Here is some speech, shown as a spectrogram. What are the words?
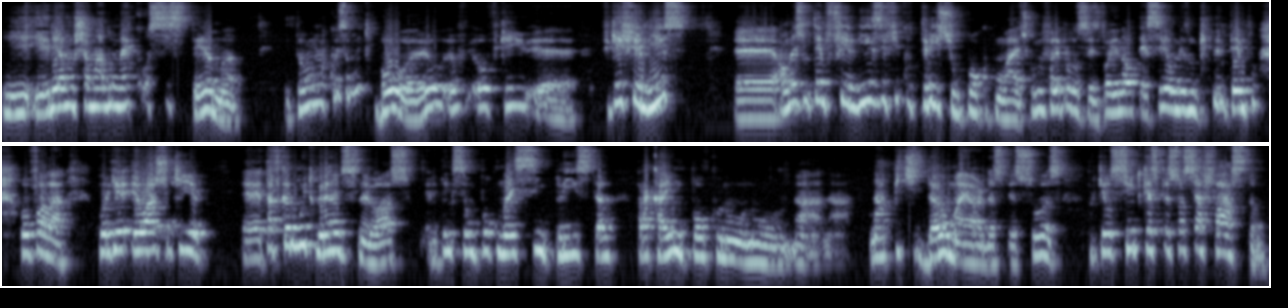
E ele é um chamado um ecossistema. Então, é uma coisa muito boa. Eu, eu, eu fiquei, é, fiquei feliz é, ao mesmo tempo feliz e fico triste um pouco com o White. Como eu falei para vocês, vou enaltecer ao mesmo tempo vou falar. Porque eu acho que está é, tá ficando muito grande esse negócio. Ele tem que ser um pouco mais simplista para cair um pouco no, no, na, na, na, aptidão maior das pessoas, porque eu sinto que as pessoas se afastam.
